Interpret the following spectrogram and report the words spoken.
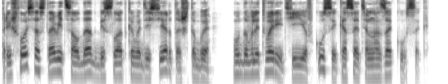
Пришлось оставить солдат без сладкого десерта, чтобы удовлетворить ее вкусы касательно закусок.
